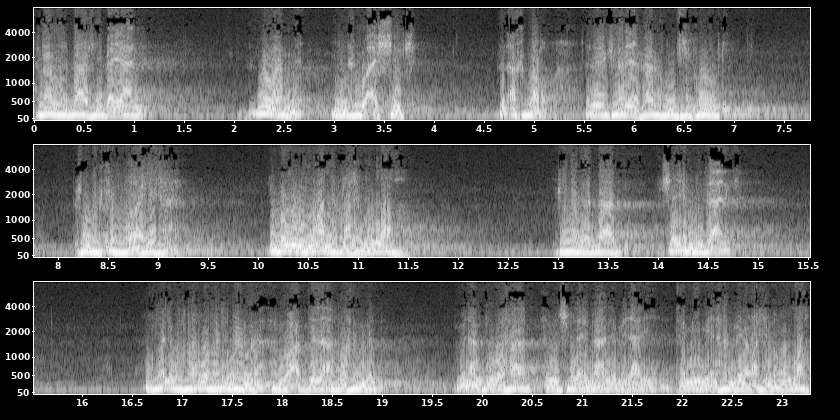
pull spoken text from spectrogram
هذا الباب في بيان نوع من انواع الشرك الأكبر الذي كان يفعله المشركون في مكة وغيرها. يبين المؤلف رحمه الله في هذا الباب شيئا من ذلك. وهو الامام أبو عبد الله محمد بن عبد الوهاب بن سليمان بن علي التميمي الحنبلي رحمه الله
